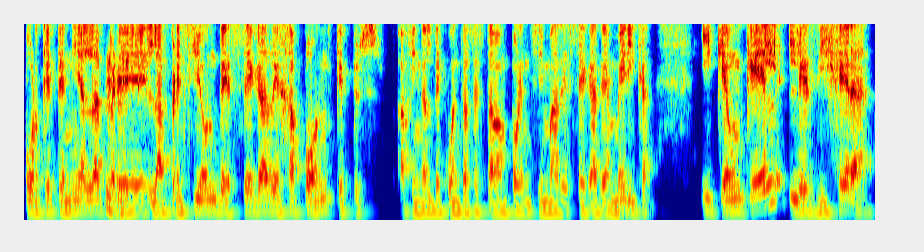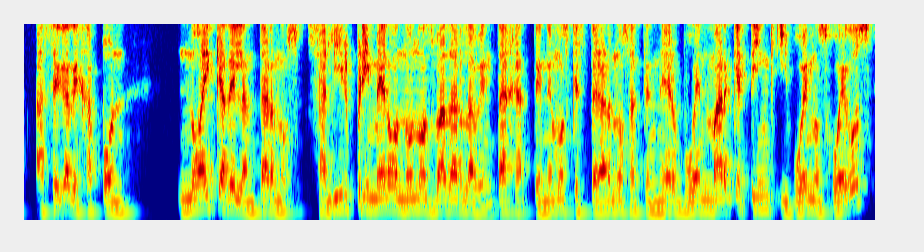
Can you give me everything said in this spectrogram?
porque tenía la, la presión de Sega de Japón, que pues a final de cuentas estaban por encima de Sega de América, y que aunque él les dijera a Sega de Japón, no hay que adelantarnos. Salir primero no nos va a dar la ventaja. Tenemos que esperarnos a tener buen marketing y buenos juegos.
